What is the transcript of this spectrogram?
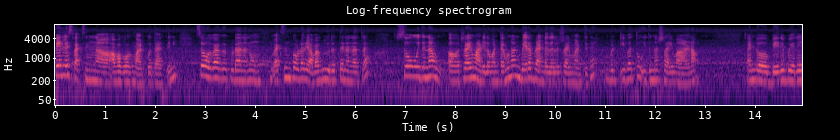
ಪೇನ್ಲೆಸ್ ವ್ಯಾಕ್ಸಿಂಗ್ನ ಅವಾಗವಾಗ ಮಾಡ್ಕೋತಾ ಇರ್ತೀನಿ. ಸೊ ಇವಾಗ ಕೂಡ ನಾನು ವ್ಯಾಕ್ಸಿನ್ ಪೌಡರ್ ಯಾವಾಗಲೂ ಇರುತ್ತೆ ನನ್ನ ಹತ್ರ. ಸೊ ಇದನ್ನು ಟ್ರೈ ಮಾಡಿಲ್ಲ. ಒನ್ ಟೈಮು ನಾನು ಬೇರೆ ಬ್ರ್ಯಾಂಡಲ್ಲೆಲ್ಲ ಟ್ರೈ ಮಾಡ್ತಿದ್ದೆ. ಬಟ್ ಇವತ್ತು ಇದನ್ನು ಟ್ರೈ ಮಾಡೋಣ. ಆ್ಯಂಡ್ ಬೇರೆ ಬೇರೆ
